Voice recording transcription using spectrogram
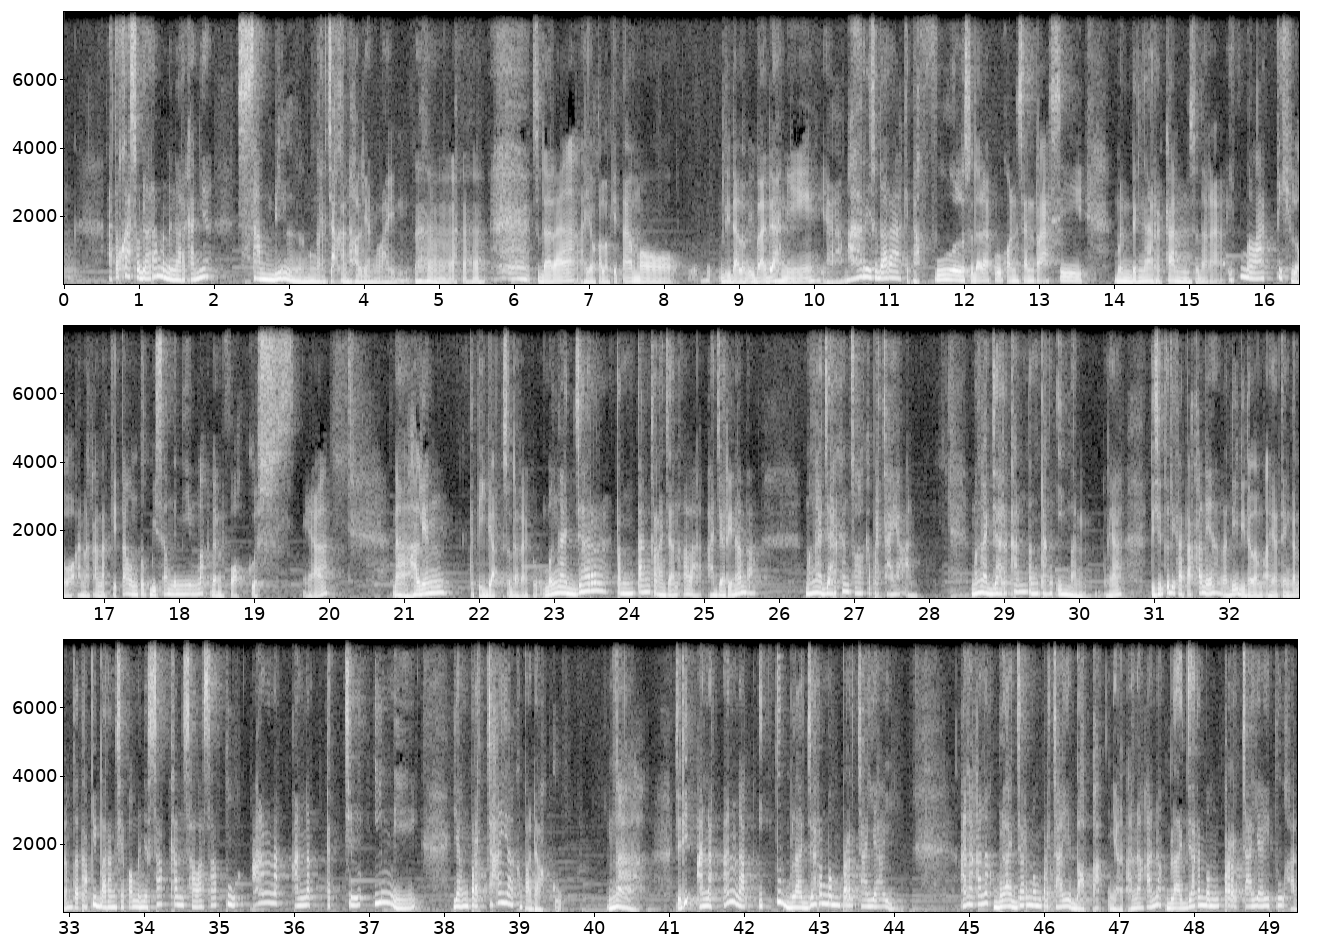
ataukah saudara mendengarkannya sambil mengerjakan hal yang lain. saudara, ayo kalau kita mau di dalam ibadah nih, ya mari saudara kita full, saudaraku konsentrasi mendengarkan saudara. Ini melatih loh anak-anak kita untuk bisa menyimak dan fokus, ya. Nah, hal yang ketiga, saudaraku, mengajar tentang kerajaan Allah. Ajarin apa? Mengajarkan soal kepercayaan. Mengajarkan tentang iman ya. Di situ dikatakan ya tadi di dalam ayat yang keenam tetapi barang siapa menyesatkan salah satu anak-anak kecil ini yang percaya kepadaku. Nah jadi anak-anak itu belajar mempercayai. Anak-anak belajar mempercayai bapaknya. Anak-anak belajar mempercayai Tuhan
